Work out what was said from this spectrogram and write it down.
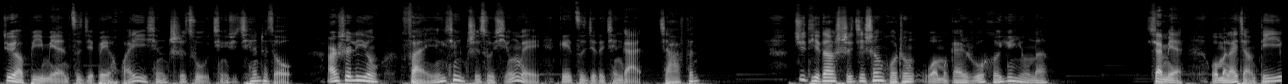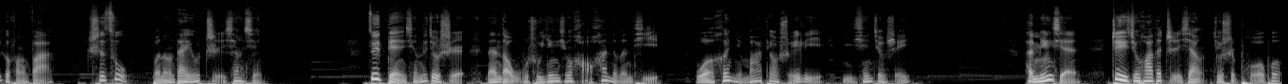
就要避免自己被怀疑性吃醋情绪牵着走，而是利用反应性吃醋行为给自己的情感加分。具体到实际生活中，我们该如何运用呢？下面我们来讲第一个方法：吃醋不能带有指向性。最典型的就是“难道无数英雄好汉”的问题。我和你妈掉水里，你先救谁？很明显，这句话的指向就是婆婆、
